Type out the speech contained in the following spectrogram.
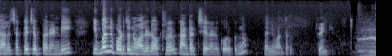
చాలా చక్కగా చెప్పారండి. ఇబ్బంది పడుతున్న వాళ్ళు డాక్టర్ గారు కాంటాక్ట్ చేయాలని కోరుకుందాం. ధన్యవాదాలు. థ్యాంక్ యూ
